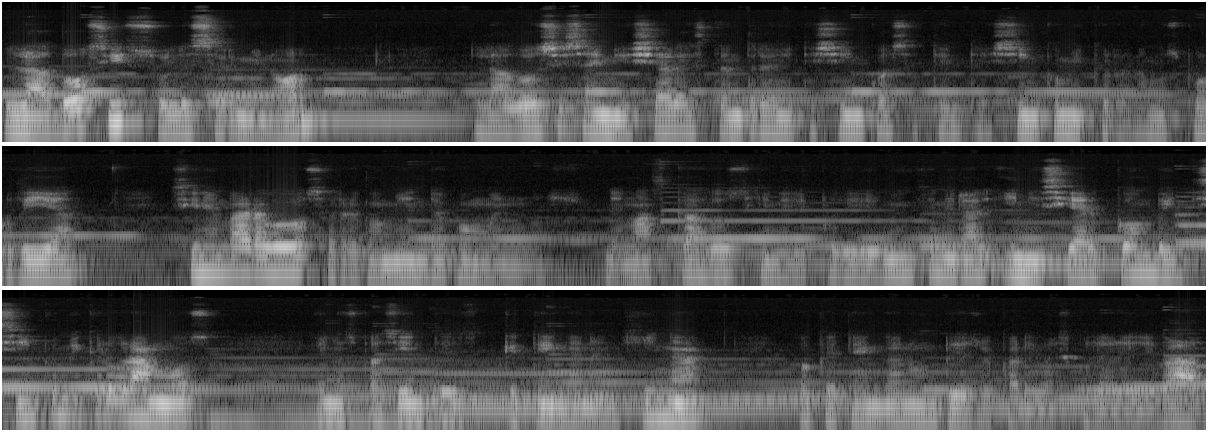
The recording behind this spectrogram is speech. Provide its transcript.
La dosis suele ser menor. La dosis a iniciar está entre 25 a 75 microgramos por día. Sin embargo, se recomienda, como en los demás casos y en el hipotiroidismo en general, iniciar con 25 microgramos en los pacientes que tengan angina o que tengan un riesgo cardiovascular elevado.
